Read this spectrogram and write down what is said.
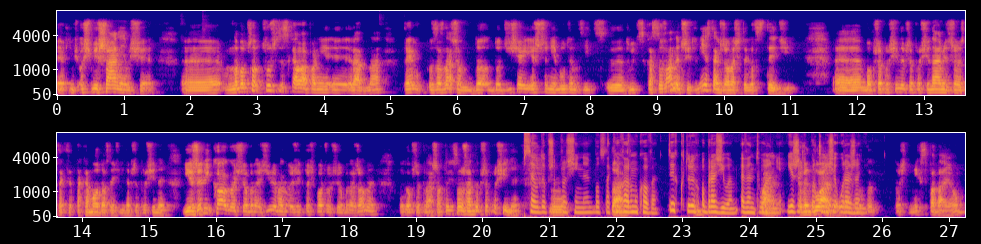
jakimś ośmieszaniem się. E, no bo co, cóż zyskała pani radna? tak jak zaznaczam, do, do dzisiaj jeszcze nie był ten tweet, tweet skasowany, czyli to nie jest tak, że ona się tego wstydzi. E, bo przeprosiny przeprosinami, zresztą jest tak, taka moda w tej chwili na przeprosiny. Jeżeli kogoś obraziłem, albo jeżeli ktoś poczuł się obrażony, to go przepraszam, to nie są żadne przeprosiny. Pseudo przeprosiny, bo to takie tak. warunkowe. Tych, których obraziłem, ewentualnie, tak. jeżeli ewentualnie, poczuli się urażeni. No to, to, niech spadają.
